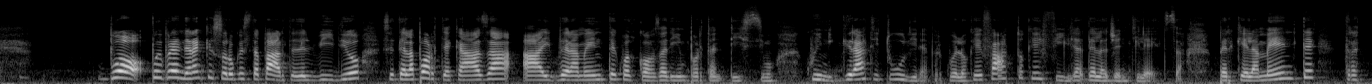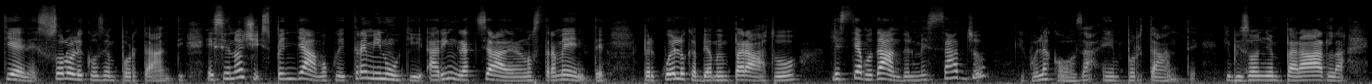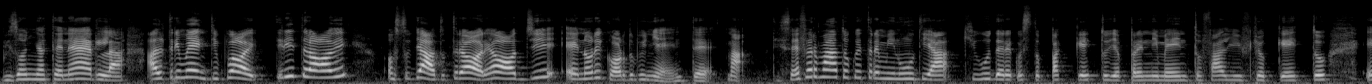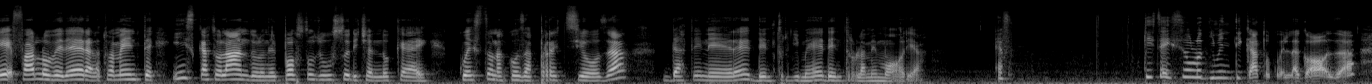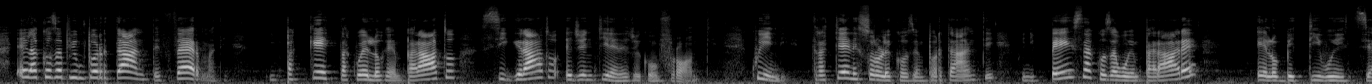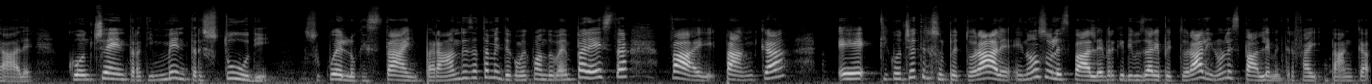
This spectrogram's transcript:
Boh, puoi prendere anche solo questa parte del video, se te la porti a casa hai veramente qualcosa di importantissimo. Quindi gratitudine per quello che hai fatto, che è figlia della gentilezza, perché la mente trattiene solo le cose importanti e se noi ci spendiamo quei tre minuti a ringraziare la nostra mente per quello che abbiamo imparato, le stiamo dando il messaggio che quella cosa è importante, che bisogna impararla, bisogna tenerla, altrimenti poi ti ritrovi, ho studiato tre ore oggi e non ricordo più niente, ma ti sei fermato quei tre minuti a chiudere questo pacchetto di apprendimento, fargli il fiocchetto e farlo vedere alla tua mente inscatolandolo nel posto giusto dicendo ok, questa è una cosa preziosa da tenere dentro di me, dentro la memoria. Ti sei solo dimenticato quella cosa? È la cosa più importante, fermati, impacchetta quello che hai imparato, sii grato e gentile nei tuoi confronti. Quindi trattiene solo le cose importanti, quindi pensa a cosa vuoi imparare e l'obiettivo iniziale. Concentrati mentre studi su quello che stai imparando, esattamente come quando vai in palestra, fai panca e ti concentri sul pettorale e non sulle spalle, perché devi usare i pettorali, non le spalle mentre fai panca.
